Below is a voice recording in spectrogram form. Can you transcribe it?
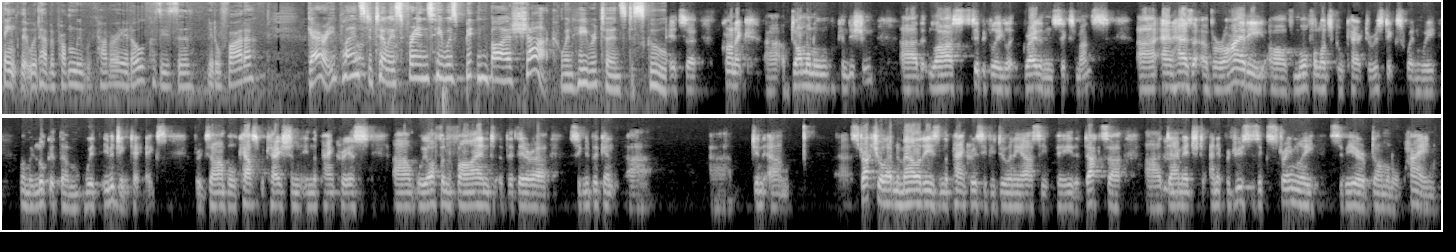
think that we'd have a problem with recovery at all because he's a little fighter. Gary plans to tell his friends he was bitten by a shark when he returns to school. It's a chronic uh, abdominal condition uh, that lasts typically greater than six months uh, and has a, variety of morphological characteristics when we, when we look at them with imaging techniques. For example, calcification in the pancreas. Uh, we often find that there are significant uh, uh, um, structural abnormalities in the pancreas if you do an ERCP, the ducts are damaged, and it produces extremely severe abdominal pain.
